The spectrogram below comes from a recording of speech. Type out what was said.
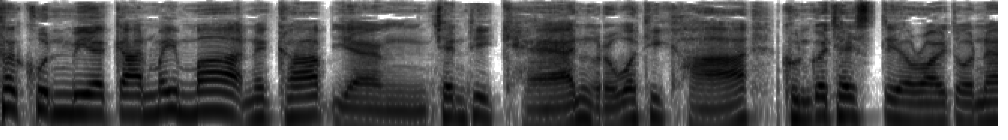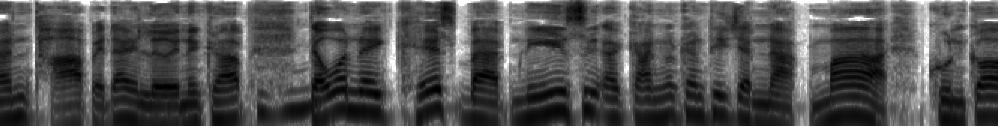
ถ้าคุณมีอาการไม่มากนะครับ อย่างเช่นที่แขนหรือว่าที่ขา คุณก็ใช้สเตียรอยด์ตัวนั้นทาไปได้เลยนะครับ แต่ว่าในเคสแบบนี้ซึ่งอาการค่อนข้างที่จะหนักมาก คุณก็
